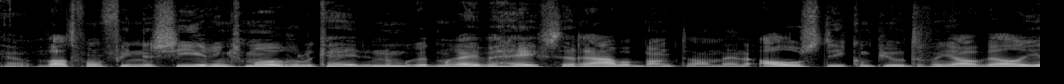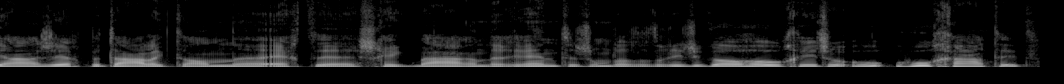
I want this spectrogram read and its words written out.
Ja. Wat voor financieringsmogelijkheden, noem ik het maar even, heeft de Rabobank dan? En als die computer van jou wel ja zegt, betaal ik dan eh, echt eh, schrikbarende rentes omdat het risico hoog is? Hoe, hoe gaat dit?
